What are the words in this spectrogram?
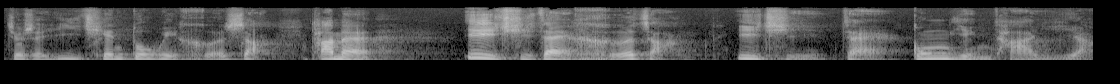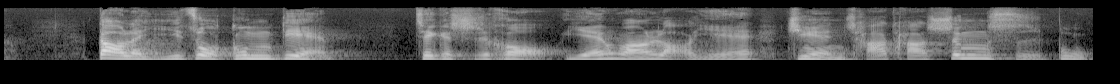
就是一千多位和尚，他们一起在合掌，一起在恭迎他一样。到了一座宫殿，这个时候阎王老爷检查他生死簿，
